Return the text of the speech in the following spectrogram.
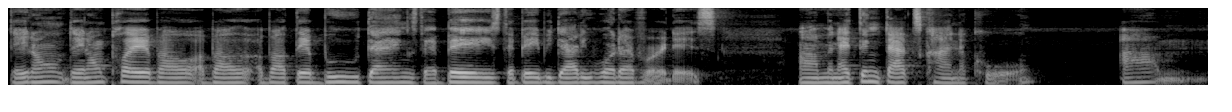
They don't they don't play about about about their boo things, their bays, their baby daddy, whatever it is. Um, and I think that's kind of cool. Um,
